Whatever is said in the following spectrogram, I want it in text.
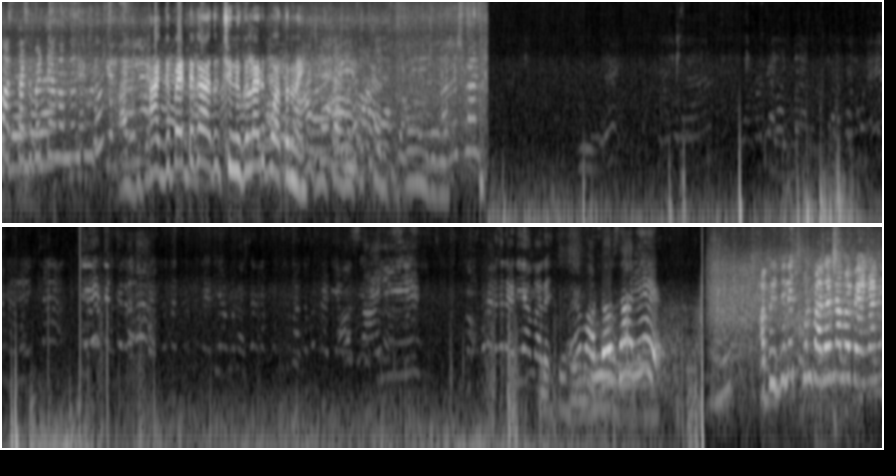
మొత్తం అగ్గిపెట్ట కాదు చినుకులు అడిపోతున్నాయి ఆ బిందులు ఇచ్చుకుని పదండి అమ్మ బేగాని.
